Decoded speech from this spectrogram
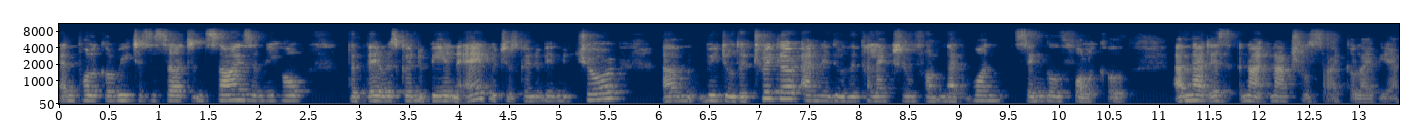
and follicle reaches a certain size, and we hope that there is going to be an egg which is going to be mature. Um, we do the trigger and we do the collection from that one single follicle, and that is nat- natural cycle IVF.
